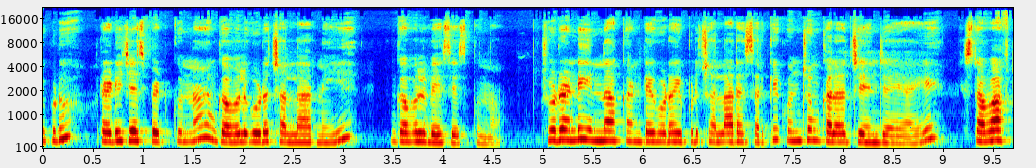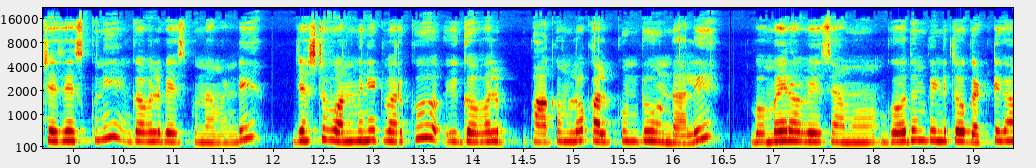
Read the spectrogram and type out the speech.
ఇప్పుడు రెడీ చేసి పెట్టుకున్న గవ్వలు కూడా చల్లారినవి గవ్వలు వేసేసుకుందాం. చూడండి ఇందాకంటే కూడా ఇప్పుడు చల్లారేసరికి కొంచెం కలర్ చేంజ్ అయ్యాయి. స్టవ్ ఆఫ్ చేసేసుకుని గవ్వలు వేసుకుందామండి. జస్ట్ వన్ మినిట్ వరకు ఈ గవ్వలు పాకంలో కలుపుకుంటూ ఉండాలి. బొంబాయి రవ్వ వేసాము. గోధుమ పిండితో గట్టిగా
